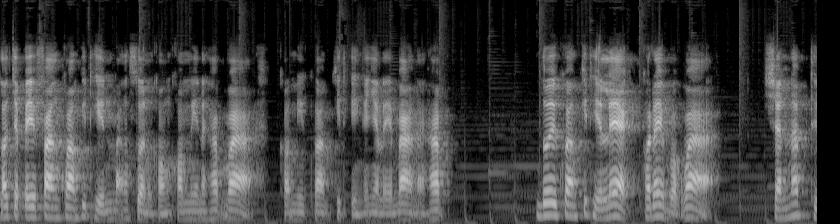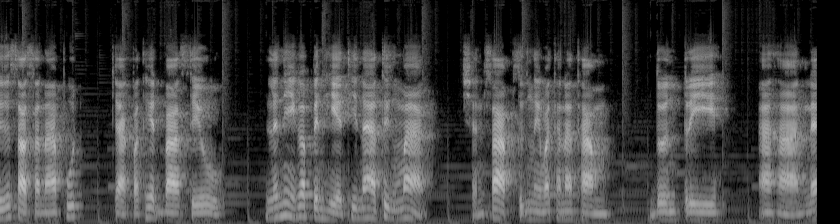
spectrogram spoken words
เราจะไปฟังความคิดเห็นบางส่วนของคอมเมนต์นะครับว่าเขามีความคิดเห็นกันอย่างไรบ้างนะครับ โดยความคิดเห็นแรกเขาได้บอกว่า ฉันนับถือศาสนาพุทธจากประเทศบราซิล และนี่ก็เป็นเหตุที่น่าทึ่งมาก ฉันทราบซึ้งในวัฒนธรรม ดนตรี อาหารและ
